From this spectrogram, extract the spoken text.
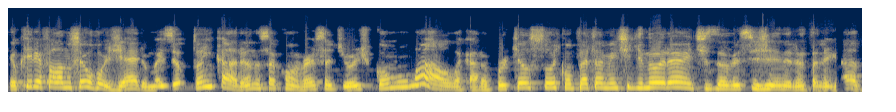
Eu queria falar no seu Rogério, mas eu tô encarando essa conversa de hoje como uma aula, cara, porque eu sou completamente ignorante sobre esse gênero, tá ligado?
